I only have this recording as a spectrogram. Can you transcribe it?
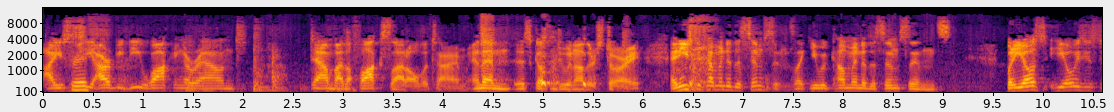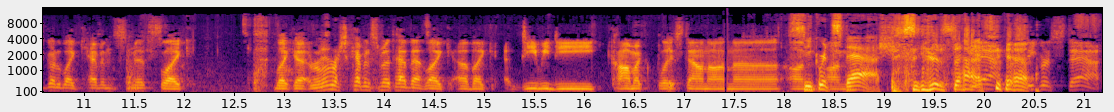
I used to see RVD walking around down by the Fox slot all the time. And then this goes into another story. And he used to come into The Simpsons. Like he would come into The Simpsons, but he always he always used to go to like Kevin Smith's like like uh, remember Kevin Smith had that like uh, like DVD comic place down on uh on, Secret on, stash. Secret Yeah, stash. the Yeah. Secret Stash.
